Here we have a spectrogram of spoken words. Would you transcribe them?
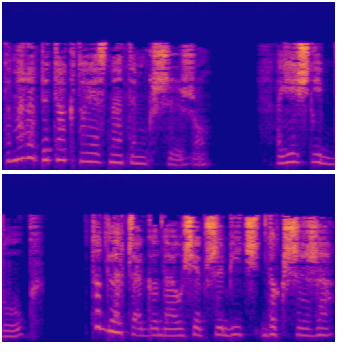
Tamara pyta, kto jest na tym krzyżu. A jeśli Bóg, to dlaczego dał się przybić do krzyża?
